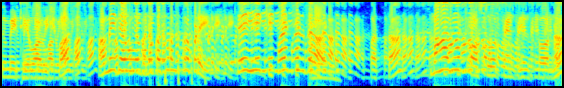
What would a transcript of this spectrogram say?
तुम्ही ठेवा विश्वास आम्ही देऊ मनपसंत कपडे. तेही किफायतशीर दरात पत्ता Mahavir cloth stores and jeans corner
